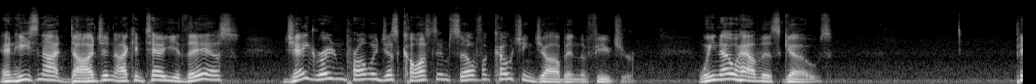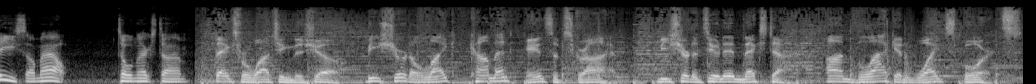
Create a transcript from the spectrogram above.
and he's not dodging. I can tell you this Jay Gruden probably just cost himself a coaching job in the future. We know how this goes. Peace. I'm out. Till next time. Thanks for watching the show. Be sure to like, comment, and subscribe. Be sure to tune in next time on Black and White Sports.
